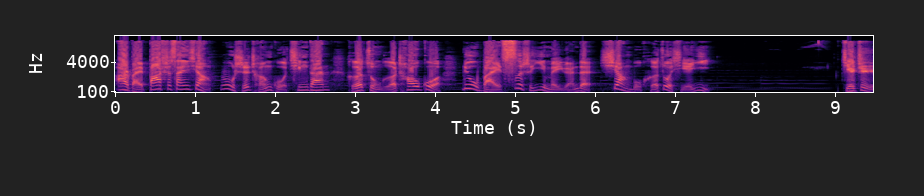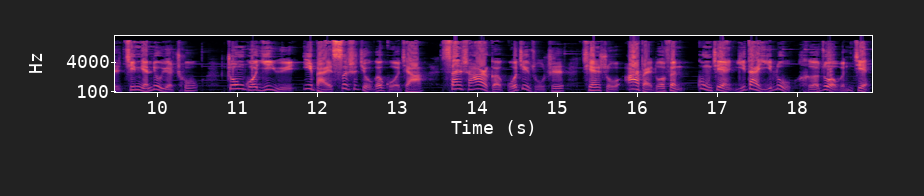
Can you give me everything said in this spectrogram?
二百八十三项务实成果清单和总额超过六百四十亿美元的项目合作协议。截至今年六月初，中国已与一百四十九个国家、三十二个国际组织签署二百多份共建“一带一路”合作文件。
